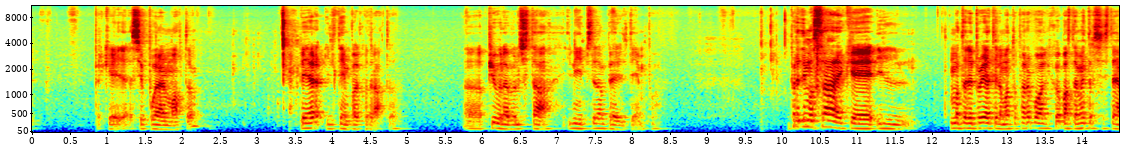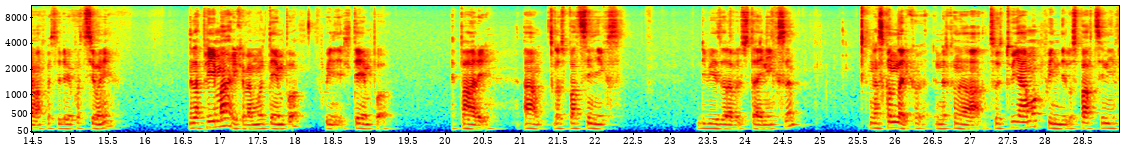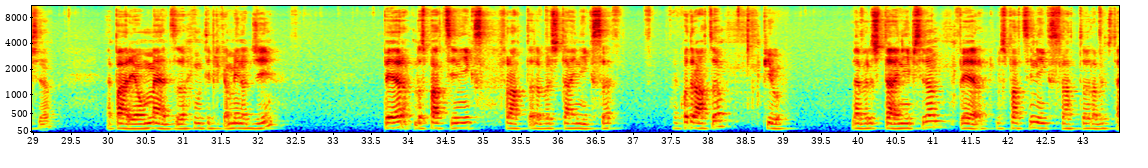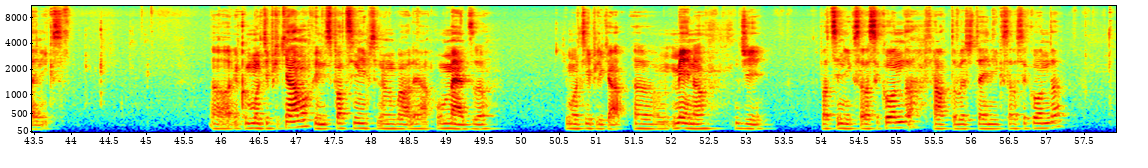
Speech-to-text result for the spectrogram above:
perché si oppone al moto, per il tempo al quadrato, uh, più la velocità in y per il tempo. Per dimostrare che il moto del proiettile è un moto parabolico, basta mettere a sistema queste due equazioni. Nella prima ricaviamo il tempo, quindi il tempo è pari allo spazio in x diviso la velocità in x. Nella seconda, nella sostituiamo, quindi lo spazio in y è pari a un mezzo che moltiplica meno g per lo spazio in x fratto la velocità in x al quadrato più la velocità in y per lo spazio in x fratto la velocità in x. Uh, e moltiplichiamo, quindi spazio in y uguale a un mezzo che moltiplica uh, meno g spazio in x alla seconda fratto velocità in x alla seconda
